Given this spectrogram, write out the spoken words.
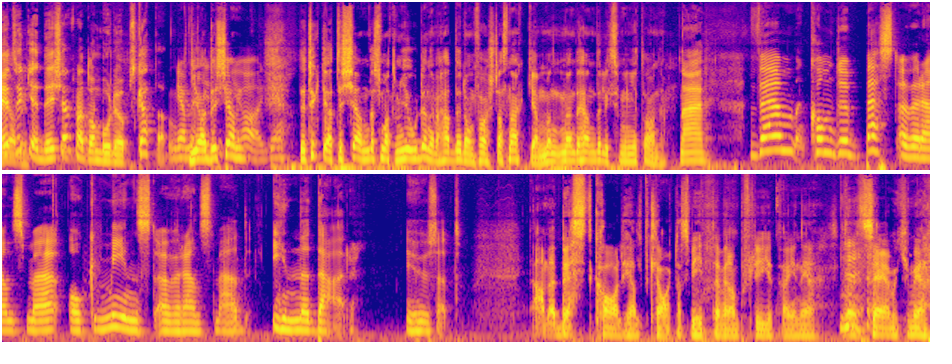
gör vi. tycker jag, det känns som att de borde uppskatta. Ja, Ja, det det, känd, jag. det tyckte jag att det kändes som att de gjorde när vi hade de första snacken. Men, men det hände liksom inget av det. Nej. Vem kom du bäst överens med och minst överens med inne där i huset? Ja, men bäst Karl helt klart. Alltså, vi hittade varandra på flyget vägen ner. Jag vill inte säga mycket mer.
